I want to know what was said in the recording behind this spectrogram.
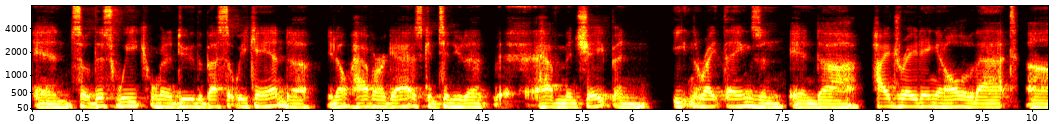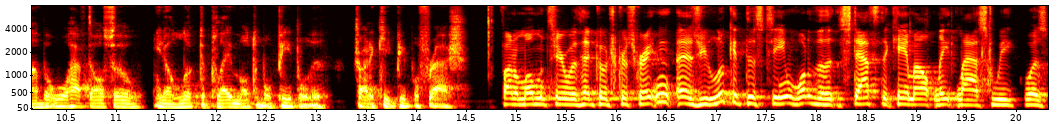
and so this week we're going to do the best that we can to, you know, have our guys continue to uh, have them in shape and eating the right things and and uh, hydrating and all of that. Uh, but we'll have to also, you know, look to play multiple people to try to keep people fresh. Final moments here with head coach Chris Creighton. As you look at this team, one of the stats that came out late last week was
